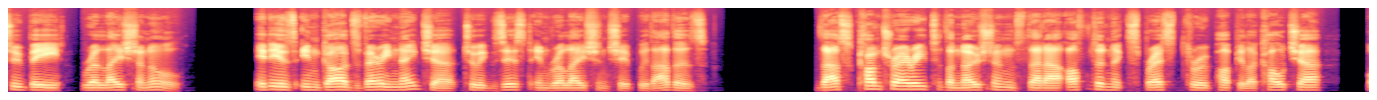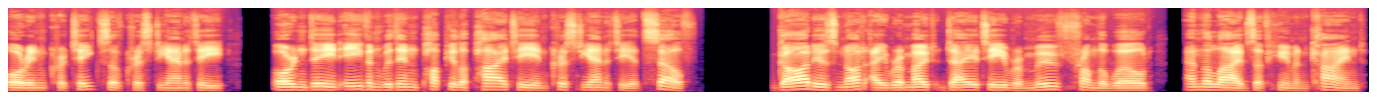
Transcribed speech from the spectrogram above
to be relational. It is in God's very nature to exist in relationship with others. Thus, contrary to the notions that are often expressed through popular culture or in critiques of Christianity, or indeed even within popular piety in Christianity itself, God is not a remote deity removed from the world and the lives of humankind,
